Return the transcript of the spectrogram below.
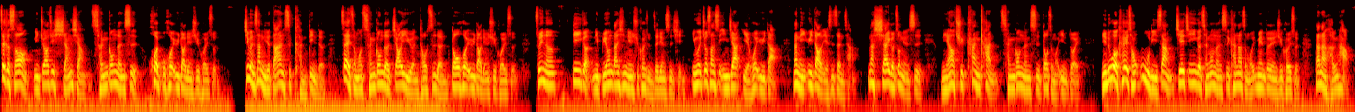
这个时候，你就要去想想，成功人士会不会遇到连续亏损？基本上，你的答案是肯定的。再怎么成功的交易员、投资人都会遇到连续亏损。所以呢，第一个，你不用担心连续亏损这件事情，因为就算是赢家也会遇到，那你遇到也是正常。那下一个重点是。你要去看看成功人士都怎么应对。你如果可以从物理上接近一个成功人士，看他怎么面对连续亏损，当然很好。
